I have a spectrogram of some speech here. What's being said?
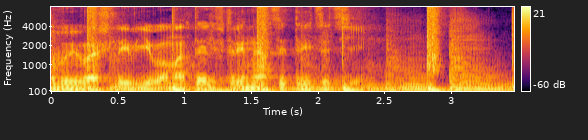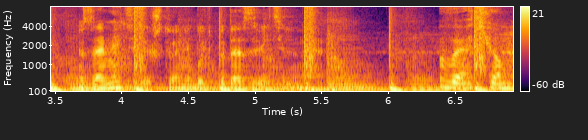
Вы вошли в его мотель в 13.37. Заметили что-нибудь подозрительное? Вы о чем?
